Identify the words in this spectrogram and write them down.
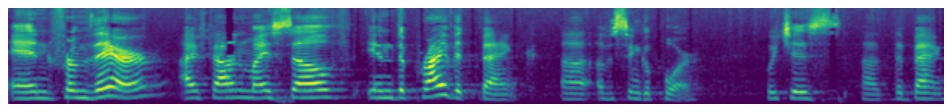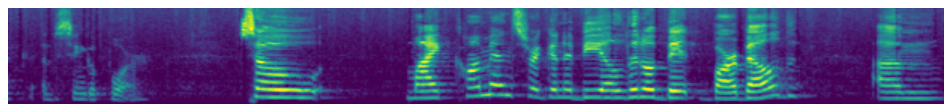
And from there, I found myself in the private bank uh, of Singapore, which is uh, the Bank of Singapore. So my comments are going to be a little bit barbelled. Um,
